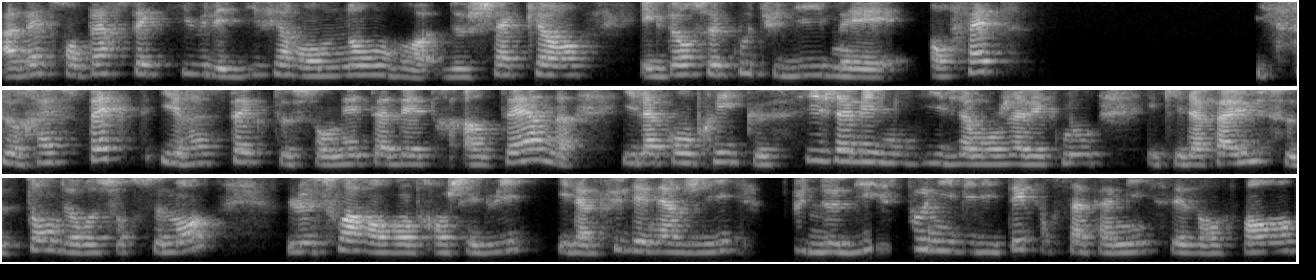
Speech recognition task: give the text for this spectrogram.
à, mettre en perspective les différents nombres de chacun, et que dans ce coup tu dis, mais en fait, il se respecte, il respecte son état d'être interne, il a compris que si jamais midi il vient manger avec nous et qu'il n'a pas eu ce temps de ressourcement, le soir en rentrant chez lui, il a plus d'énergie, plus de disponibilité pour sa famille, ses enfants,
